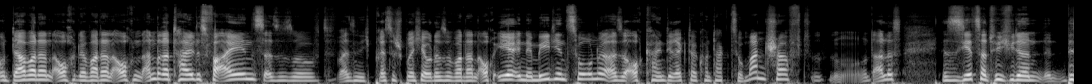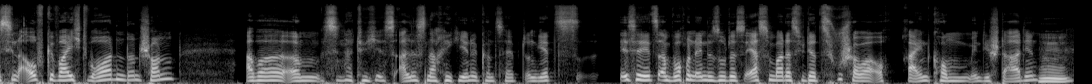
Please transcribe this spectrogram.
Und da war dann auch, da war dann auch ein anderer Teil des Vereins, also so, weiß ich nicht, Pressesprecher oder so, war dann auch eher in der Medienzone, also auch kein direkter Kontakt zur Mannschaft und alles. Das ist jetzt natürlich wieder ein bisschen aufgeweicht worden, dann schon. Aber ähm, es ist natürlich ist alles nach Hygienekonzept. Und jetzt ist ja jetzt am Wochenende so das erste Mal, dass wieder Zuschauer auch reinkommen in die Stadien. Mhm.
